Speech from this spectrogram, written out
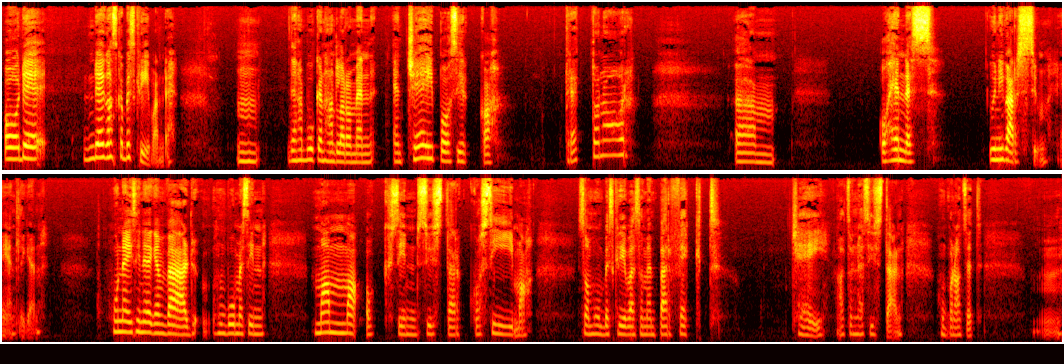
Och det, det är ganska beskrivande. Mm. Den här boken handlar om en, en tjej på cirka 13 år. Um, och hennes universum egentligen. Hon är i sin egen värld. Hon bor med sin mamma och sin syster Cosima som hon beskriver som en perfekt tjej, alltså den här systern. Hon på något sätt mm,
